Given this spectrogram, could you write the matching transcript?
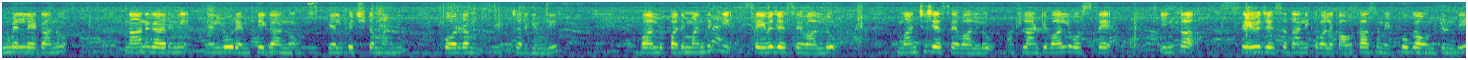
ఎమ్మెల్యేగాను నాన్నగారిని నెల్లూరు ఎంపీగాను గెలిపించడం అని కోరడం జరిగింది. వాళ్ళు పది మందికి సేవ చేసేవాళ్ళు మంచి చేసేవాళ్ళు అట్లాంటి వాళ్ళు వస్తే ఇంకా సేవ చేసేదానికి వాళ్ళకి అవకాశం ఎక్కువగా ఉంటుంది.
